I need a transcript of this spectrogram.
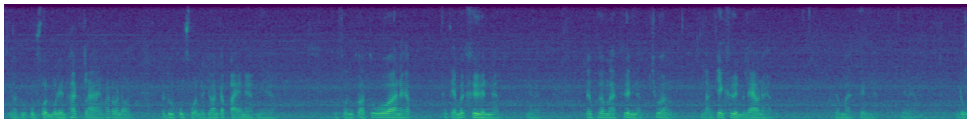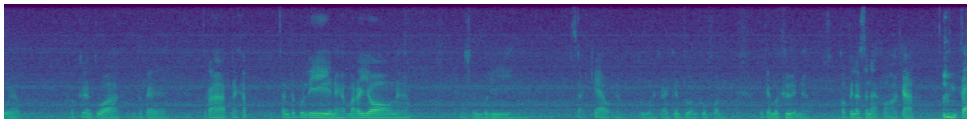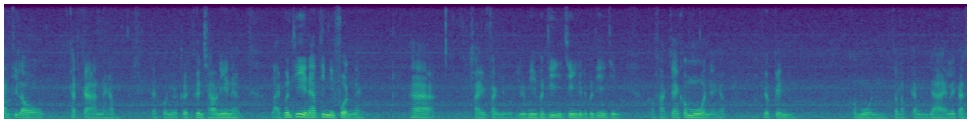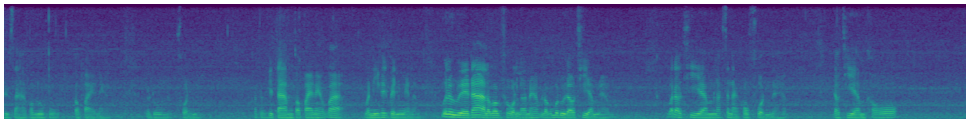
เราดูกลุ่มฝนบริเวณภาคกลางภาคตะวันออกเราดูกลุ่มฝนเราย้อนกลับไปนะครับเนี่ยครับกลุ่มฝนก่อตัวนะครับตั้งแต่เมื่อคืนนะครับ นะครับเริ่มเพิ่มมากขึ้นนะครับ ช่วงหลังเที่ยงคืนไปแล้วนะครับ เพิ่มมากขึ้นนะครับเนี่ยนะครับดูนะครับ ก็เคลื่อนตัวตั้งแต่ตราดนะครับ จันทบุรีนะครับมารยองนะครับชลบุรีนะสระแก้วนะครับดูนะการเคลื่อนตัวของกลุ่มฝนตั้งแต่เมื่อคืนนะครับ ก็เป็นลักษณะของอากาศตามที่เราคาดการณ์นะครับ แต่ฝนก็เกิดขึ้นเช้านี้นะครับ หลายพื้นที่นะครับที่มีฝนนะครับถ้า ใครฟังอยู่ หรือมีพื้นที่จริงๆอยู่ในพื้นที่จริง ก็ฝากแจ้งข้อมูลนะครับ เพื่อเป็นข้อมูลสำหรับการยายและการศึกษาความรู้ต่อไปนะครับมาดูฝนก็ต้องติดตามต่อไปนะครับว่าวันนี้เขาจะเป็นยังไงนะเมื่อเราดูเรดาร์เราก็ฝนแล้วนะครับ เราก็มาดูดาวเทียมนะครับ ว่าดาวเทียมลักษณะของฝนนะครับ ดาวเทียมเขา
